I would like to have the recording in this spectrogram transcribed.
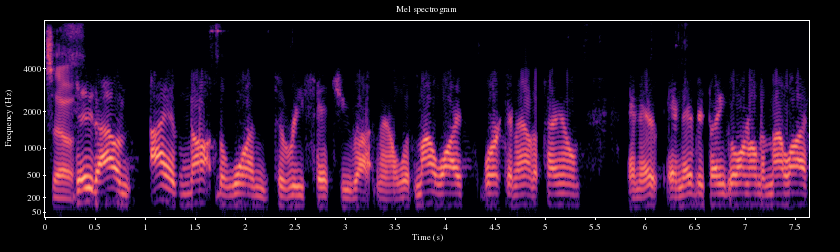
So, dude, I'm I am not the one to reset you right now. With my wife working out of town and and everything going on in my life,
